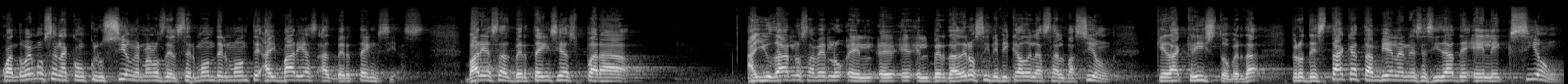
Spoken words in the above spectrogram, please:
cuando vemos en la conclusión, hermanos, del sermón del monte, hay varias advertencias, varias advertencias para ayudarlos a ver el verdadero significado de la salvación que da Cristo, ¿verdad? Pero destaca también la necesidad de elección,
